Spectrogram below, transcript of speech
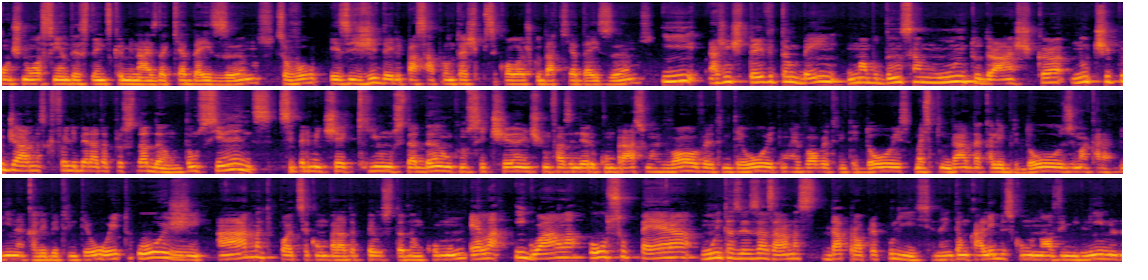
continua sem antecedentes criminais daqui a 10 anos, se eu vou exigir dele passar por um teste psicológico daqui a 10 anos. E a gente teve também uma mudança muito drástica no tipo de armas que foi liberada para o cidadão. Então, se antes se permitia que um cidadão, que um sitiante, que um fazendeiro comprasse um revólver 38, um revólver 32, uma espingarda calibre 12, uma carabina calibre 38, hoje a arma que pode ser comprada pelo cidadão comum, ela iguala ou supera muitas vezes as armas da própria polícia. Né? Então, calibres como 9mm,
